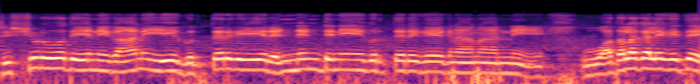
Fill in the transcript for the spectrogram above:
శిష్యుడు దీన్ని కానీ ఈ గుర్తెరిగి ఈ రెండింటినీ గుర్తెరిగే జ్ఞానాన్ని వదలగలిగితే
